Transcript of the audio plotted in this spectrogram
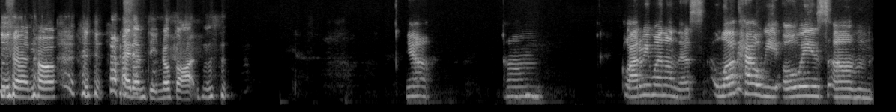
yeah, no, head empty, no thought. Yeah. Um glad we went on this. Love how we always um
